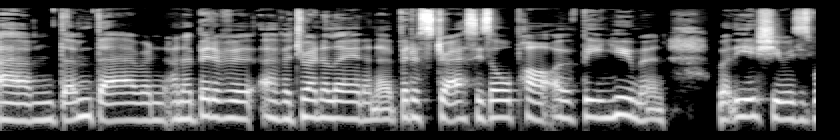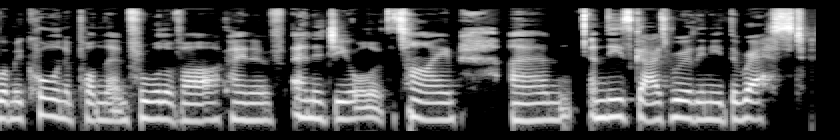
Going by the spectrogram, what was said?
um, them there, and, and a bit of, a, of adrenaline and a bit of stress is all part of being human. But the issue is, is when we're upon them for all of our kind of energy all of the time, um, and these guys really need the rest.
